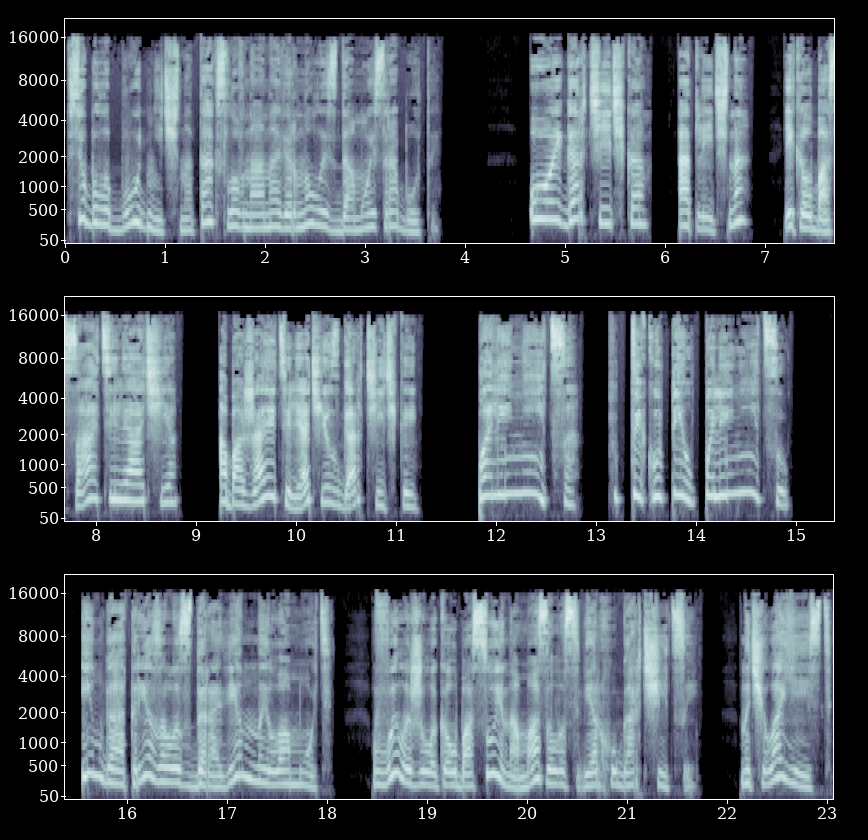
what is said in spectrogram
Все было буднично, так, словно она вернулась домой с работы. «Ой, горчичка! Отлично! И колбаса телячья! Обожаю телячью с горчичкой». «Поленица! Ты купил поленицу!» Инга отрезала здоровенный ломоть, выложила колбасу и намазала сверху горчицей. Начала есть,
